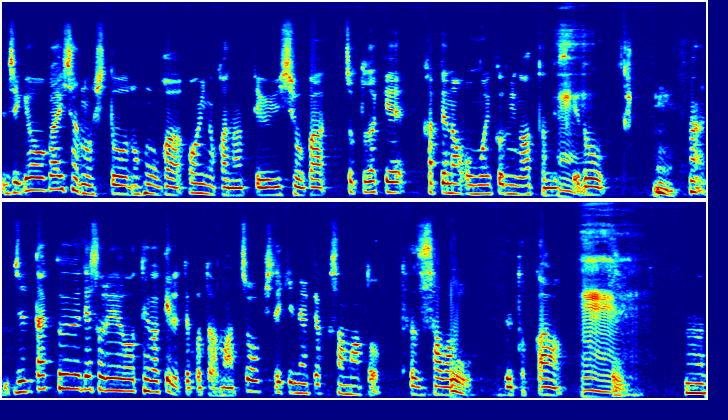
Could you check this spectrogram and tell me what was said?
事業会社の人の方が多いのかなっていう印象がちょっとだけ勝手な思い込みがあったんですけど、うん、まあ、自宅でそれを手掛けるってことは、まあ、長期的なお客様と携わるとか、うん、あ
